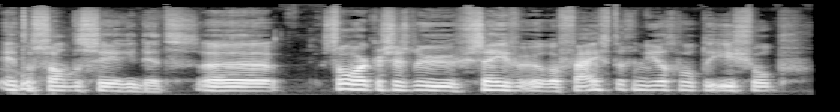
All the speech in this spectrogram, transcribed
interessante serie dit. Soulhackers is nu 7,50 euro in ieder geval op de e-shop.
